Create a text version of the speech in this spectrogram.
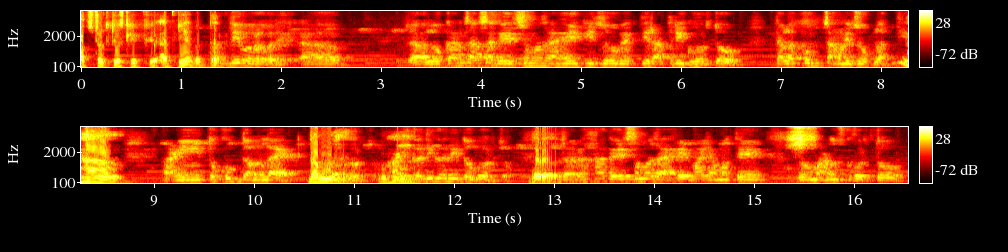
ऑब्स्ट्रक्टिव्ह स्लीप ॲपनियाबद्दल अगदी बरोबर आहे. लोकांचा असा गैरसमज आहे की जो व्यक्ती रात्री घोरतो त्याला खूप चांगली झोप लागते. हा. आणि तो खूप दमलाय. घोरतो. आणि कधी कधी तो घोरतो. तर हा गैरसमज आहे. माझ्या मते जो माणूस घोरतो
